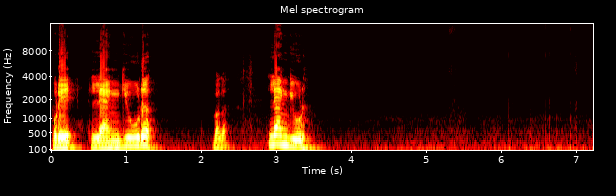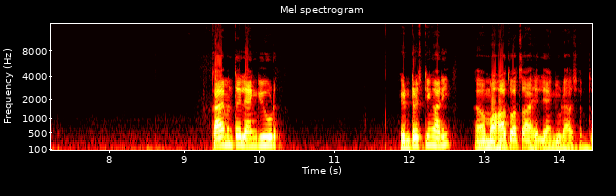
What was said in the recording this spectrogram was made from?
पुढे लँग्युड बघा लँग्युड काय म्हणतं लँग्युड इंटरेस्टिंग आणि महत्त्वाचा आहे लँग्युड हा शब्द.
